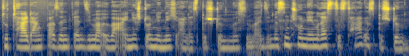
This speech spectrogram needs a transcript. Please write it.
total dankbar sind, wenn sie mal über eine Stunde nicht alles bestimmen müssen, weil sie müssen schon den Rest des Tages bestimmen.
